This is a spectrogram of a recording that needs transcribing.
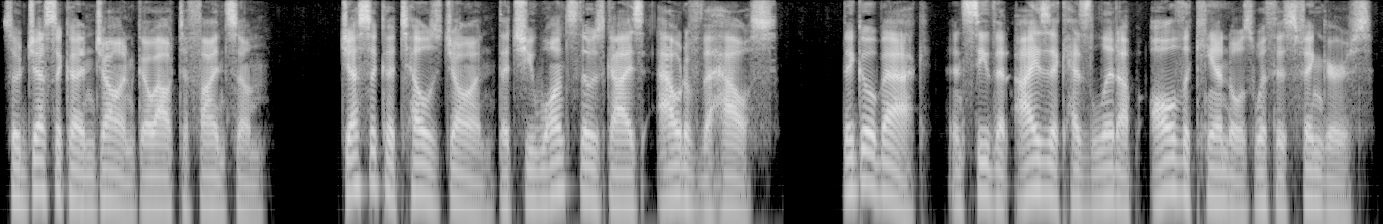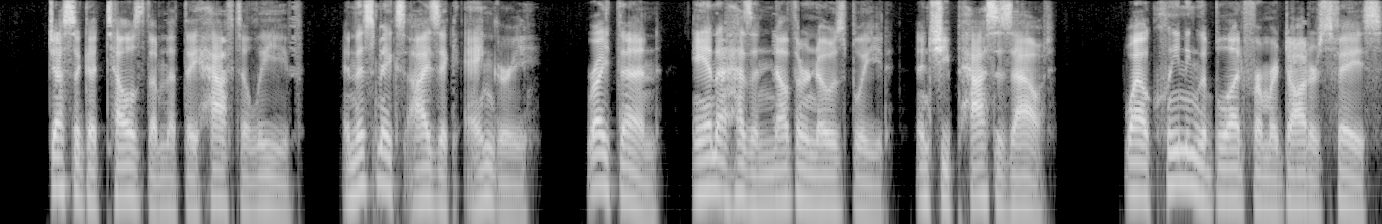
so Jessica and John go out to find some. Jessica tells John that she wants those guys out of the house. They go back and see that Isaac has lit up all the candles with his fingers, Jessica tells them that they have to leave, and this makes Isaac angry. Right then, Anna has another nosebleed, and she passes out. While cleaning the blood from her daughter's face,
